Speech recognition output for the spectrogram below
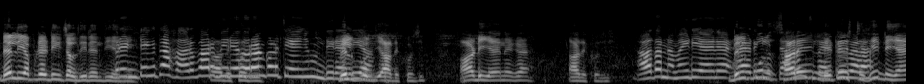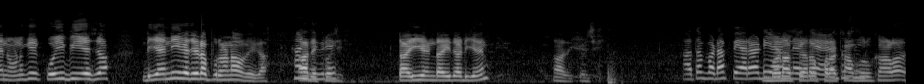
ਡੇਲੀ ਅਪਡੇਟਿੰਗ ਚੱਲਦੀ ਰਹਿੰਦੀ ਹੈ ਪ੍ਰਿੰਟਿੰਗ ਤਾਂ ਹਰ ਵਾਰ ਵੀਰੇ ਹੋਰਾਂ ਕੋਲ ਚੇਂਜ ਹੁੰਦੀ ਰਹਿੰਦੀ ਆ। ਬਿਲਕੁਲ ਜੀ ਆ ਦੇਖੋ ਜੀ ਆ ਡਿਜ਼ਾਈਨ ਹੈਗਾ ਆ ਦੇਖੋ ਜੀ। ਆ ਤਾਂ ਨਵਾਂ ਡਿਜ਼ਾਈਨ ਐਡ ਬਿਲਕੁਲ ਸਾਰੇ ਲੇਟੈਸਟ ਹੀ ਡਿਜ਼ਾਈਨ ਹੋਣਗੇ ਕੋਈ ਵੀ ਐਸਾ ਡਿਜ਼ਾਈਨ ਨਹੀਂ ਹੈਗਾ ਜਿਹੜਾ ਪੁਰਾਣਾ ਹੋਵੇਗਾ। ਆ ਦੇਖੋ ਜੀ ਟਾਈ ਐਂਡ ਆਈ ਦਾ ਡਿਜ਼ਾਈਨ ਆ ਦੇਖੋ ਜੀ। ਆ ਤਾਂ ਬੜਾ ਪਿਆਰਾ ਡਿਜ਼ਾਈਨ ਬੜਾ ਲੈ ਪਿਆਰਾ ਕੇ ਆਏ ਫਰਕਾਂ ਫੁਰਕਾਂ ਵਾਲਾ।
